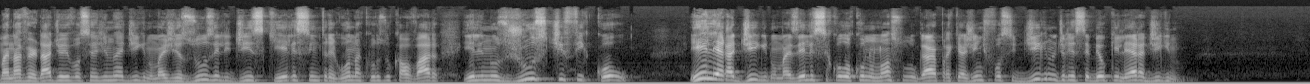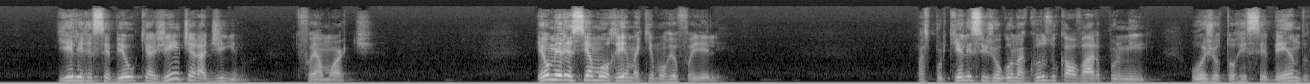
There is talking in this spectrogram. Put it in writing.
mas na verdade eu e você a gente não é digno, mas Jesus ele diz que ele se entregou na cruz do Calvário e ele nos justificou. Ele era digno, mas ele se colocou no nosso lugar para que a gente fosse digno de receber o que ele era digno. E ele recebeu o que a gente era digno, que foi a morte. Eu merecia morrer, mas quem morreu foi ele. Mas porque ele se jogou na cruz do Calvário por mim, hoje eu estou recebendo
